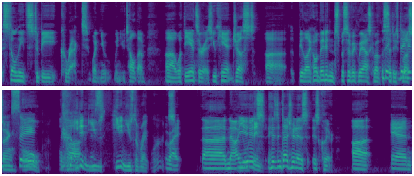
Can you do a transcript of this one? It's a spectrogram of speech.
still needs to be correct when you when you tell them uh, what the answer is. You can't just uh, be like, "Oh, they didn't specifically ask about the They- city's they didn't blessing." say- oh, oh Uh, he didn't use he didn't use the right words. Right. Uh, no, You you, it's think- his intention is is clear, uh, and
